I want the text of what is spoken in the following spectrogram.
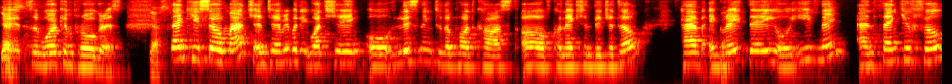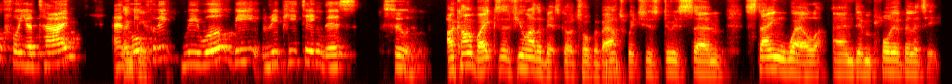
Yes. It's a work in progress. Yes. Thank you so much. And to everybody watching or listening to the podcast of Connection Digital, have a great day or evening. And thank you, Phil, for your time. And thank hopefully, you. we will be repeating this soon. I can't wait because there's a few other bits got to talk about, which is do is um, staying well and employability.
